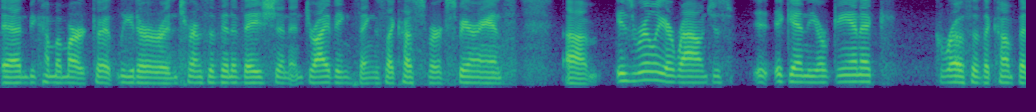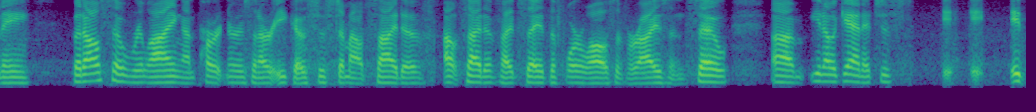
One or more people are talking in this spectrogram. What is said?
and become a market leader in terms of innovation and driving things like customer experience um, is really around just again the organic growth of the company, but also relying on partners in our ecosystem outside of outside of I'd say the four walls of Verizon. So um, you know, again, it just it, it, it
